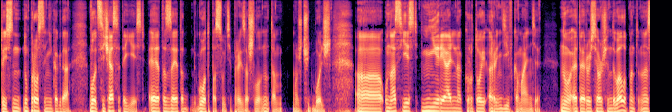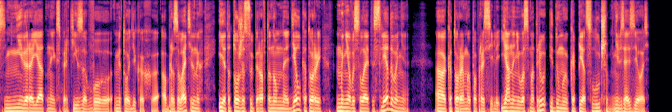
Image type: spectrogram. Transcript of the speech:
То есть, ну, просто никогда. Вот сейчас это есть. Это за этот год, по сути, произошло. Ну, там, может, чуть больше. Uh, у нас есть нереально крутой R&D в команде ну, это Research and Development, у нас невероятная экспертиза в методиках образовательных, и это тоже супер автономный отдел, который мне высылает исследования, а, которое мы попросили. Я на него смотрю и думаю, капец, лучше нельзя сделать.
